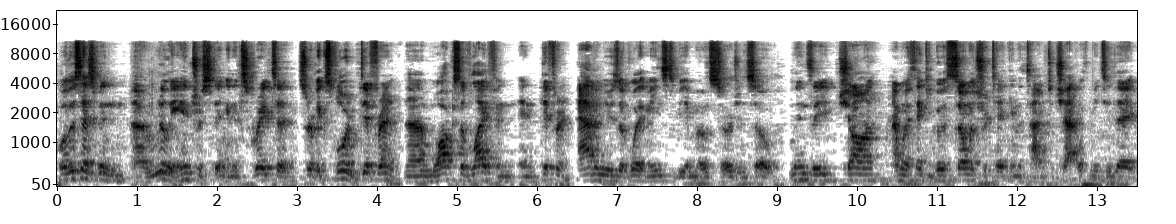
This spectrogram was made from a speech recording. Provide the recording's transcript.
Well, this has been uh, really interesting, and it's great to sort of explore different um, walks of life and, and, different avenues of what it means to be a Mohs surgeon. So, Lindsay, Sean, I want to thank you both so much for taking the time to chat with me today.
